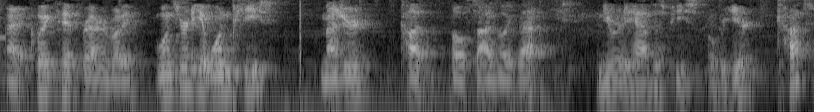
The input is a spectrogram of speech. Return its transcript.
Alright, quick tip for everybody. Once you were to get one piece measured, cut both sides like that, and you already have this piece over here cut,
